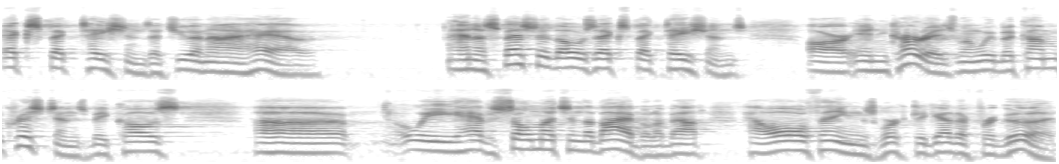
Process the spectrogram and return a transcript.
expectations that you and I have, and especially those expectations are encouraged when we become Christians because uh, we have so much in the Bible about how all things work together for good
